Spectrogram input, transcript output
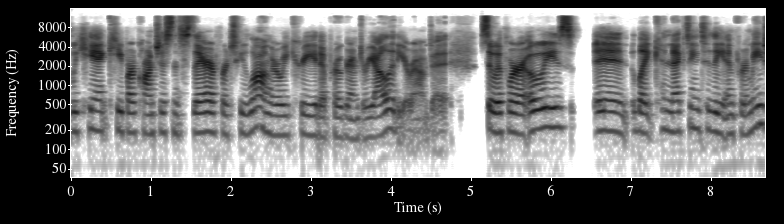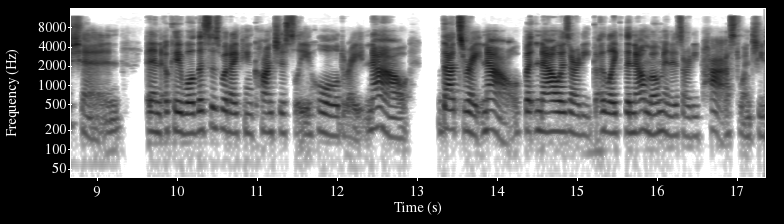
we can't keep our consciousness there for too long or we create a programmed reality around it so if we're always in like connecting to the information and okay, well, this is what I can consciously hold right now, that's right now. But now is already like the now moment is already past once you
